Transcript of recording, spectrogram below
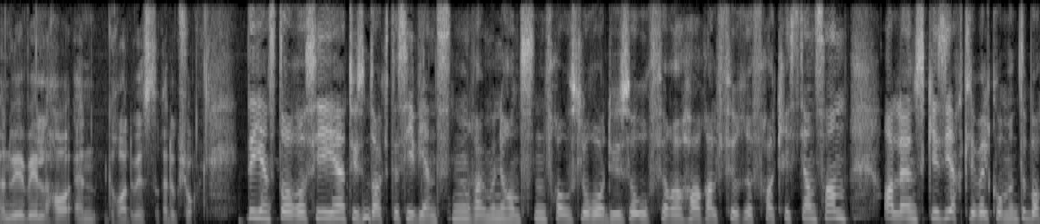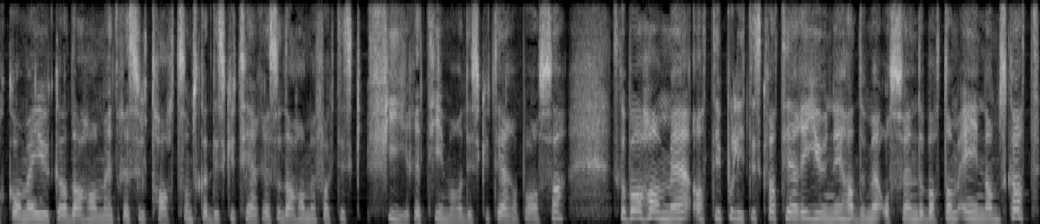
men vi vil ha en gradvis reduksjon. Det gjenstår å si tusen takk til Siv Jensen, Raymond Johansen fra Oslo rådhus og ordfører Harald Furre fra Kristiansand. Alle ønskes hjertelig velkommen tilbake om ei uke. Da har vi et resultat som skal diskuteres, og da har vi faktisk fire timer å diskutere på også. Jeg skal bare ha med at I Politisk kvarter i juni hadde vi også en debatt om eiendomsskatt.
